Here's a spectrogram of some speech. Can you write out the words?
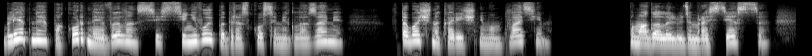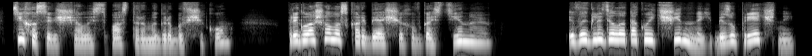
Бледная, покорная Вэланси с синевой под раскосыми глазами, в табачно-коричневом платье, помогала людям растесться, тихо совещалась с пастором и гробовщиком, приглашала скорбящих в гостиную и выглядела такой чинной, безупречной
